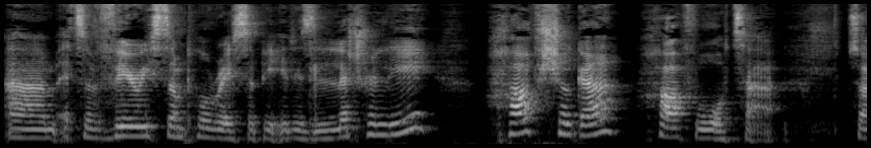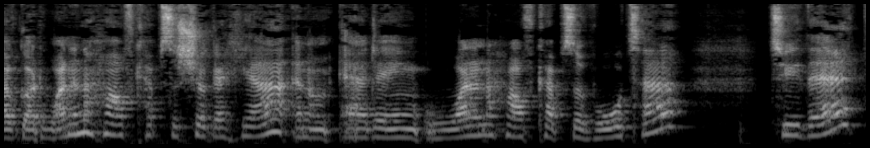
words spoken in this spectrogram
Um, it's a very simple recipe. It is literally half sugar, half water. So I've got one and a half cups of sugar here and I'm adding one and a half cups of water to that.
